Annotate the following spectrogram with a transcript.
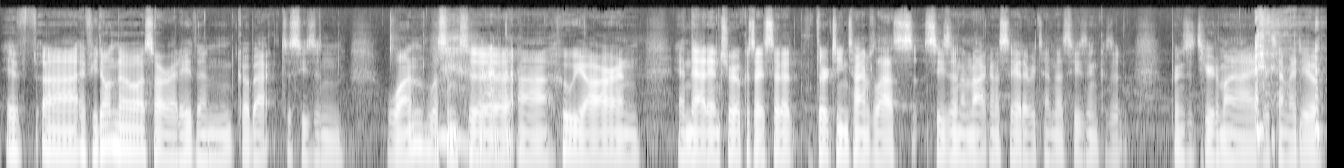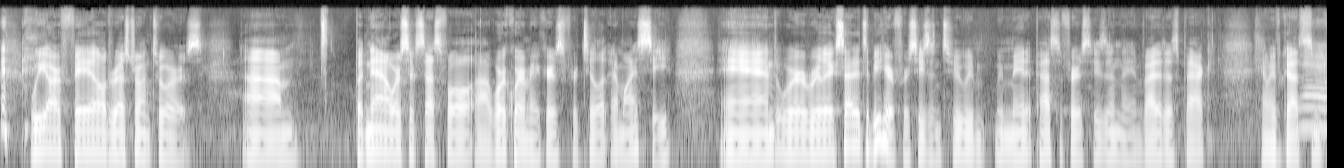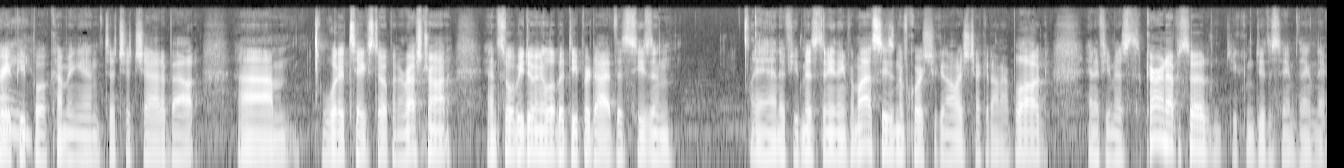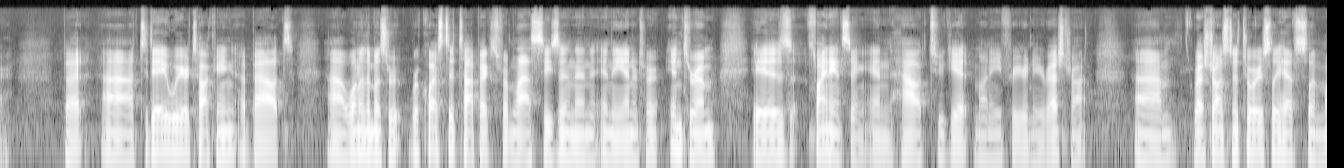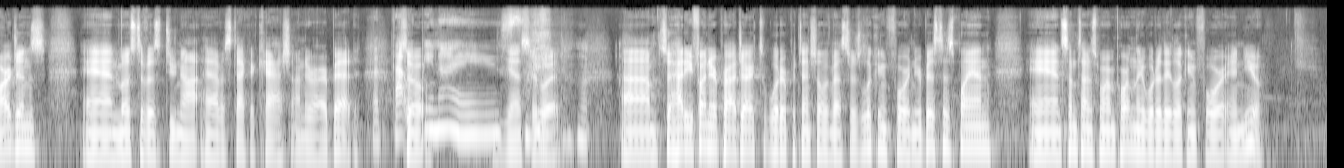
If uh, if you don't know us already, then go back to season one, listen to uh, who we are and and that intro because I said it 13 times last season. I'm not going to say it every time this season because it brings a tear to my eye every time I do. we are failed restaurateurs. Um, but now we're successful uh, workwear makers for Tilit NYC, and we're really excited to be here for season two. We, we made it past the first season. They invited us back, and we've got Yay. some great people coming in to chit chat about um, what it takes to open a restaurant. And so we'll be doing a little bit deeper dive this season and if you missed anything from last season, of course, you can always check it on our blog. And if you missed the current episode, you can do the same thing there. But uh, today we are talking about uh, one of the most re- requested topics from last season and in the inter- interim is financing and how to get money for your new restaurant. Um, restaurants notoriously have slim margins, and most of us do not have a stack of cash under our bed. But that so, would be nice. Yes, it would. um, so, how do you fund your project? What are potential investors looking for in your business plan? And sometimes more importantly, what are they looking for in you?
